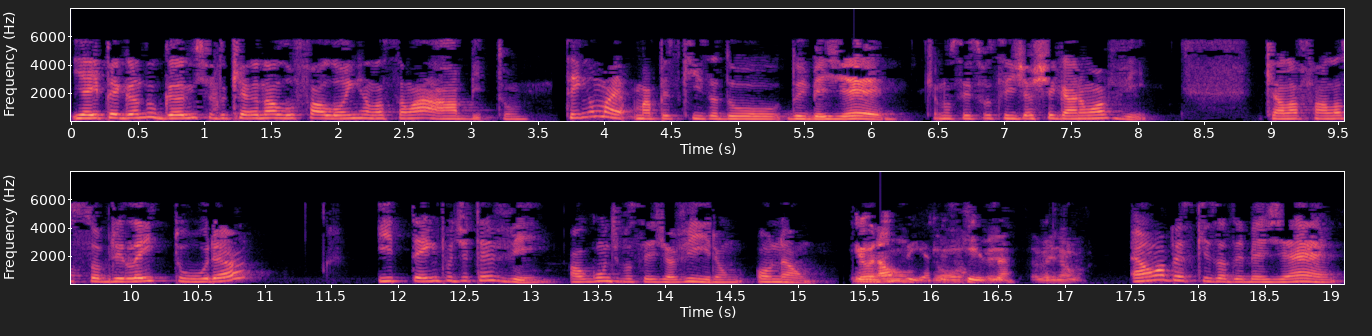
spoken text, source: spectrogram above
E aí, pegando o gancho do que a Ana Lu falou em relação a hábito. Tem uma, uma pesquisa do, do IBGE, que eu não sei se vocês já chegaram a ver, que ela fala sobre leitura e tempo de TV. Algum de vocês já viram ou não? Eu não, não vi a pesquisa. Vi, também não. É uma pesquisa do IBGE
